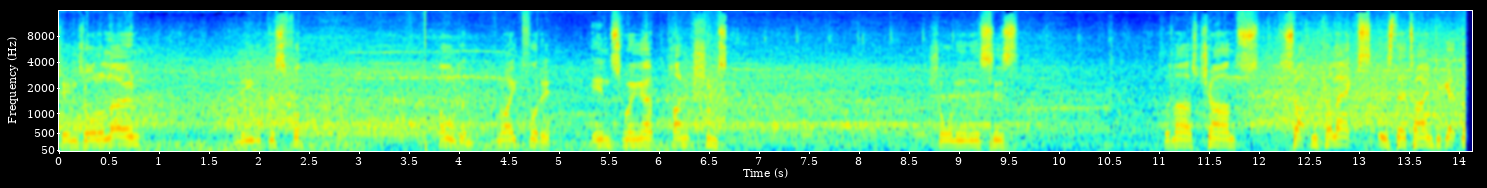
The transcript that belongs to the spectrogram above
Ching's all alone. Needed this foot. Holden, right-footed, in swinger, punch from. Surely this is the last chance. Sutton collects. Is there time to get the?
